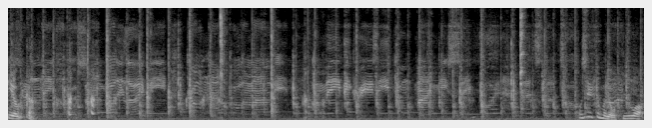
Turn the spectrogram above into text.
有卡？我是这么有 feel 啊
